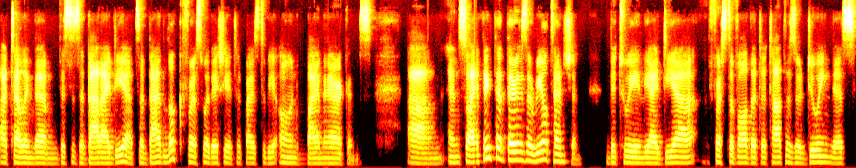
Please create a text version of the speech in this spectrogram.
are telling them this is a bad idea it's a bad look for a swadeshi enterprise to be owned by americans um, and so I think that there is a real tension between the idea, first of all, that the Tatas are doing this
